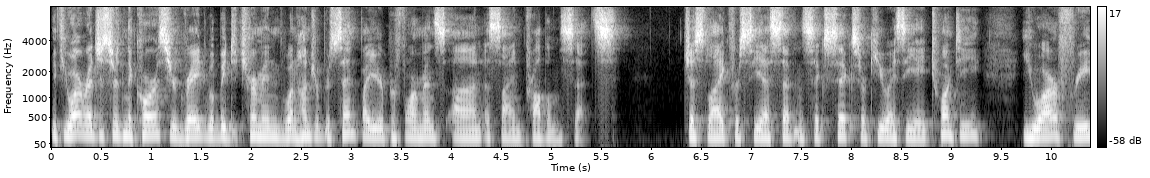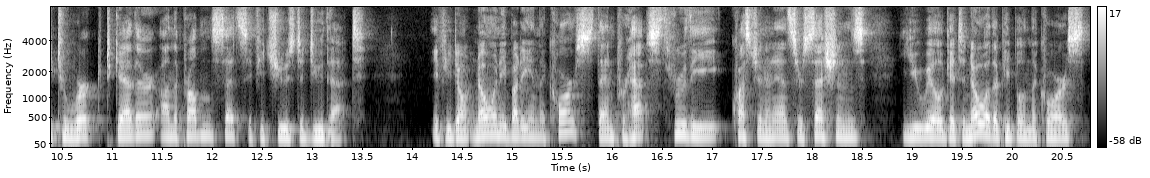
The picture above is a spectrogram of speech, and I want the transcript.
If you are registered in the course, your grade will be determined 100% by your performance on assigned problem sets. Just like for CS 766 or QIC 820, you are free to work together on the problem sets if you choose to do that. If you don't know anybody in the course, then perhaps through the question and answer sessions, you will get to know other people in the course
